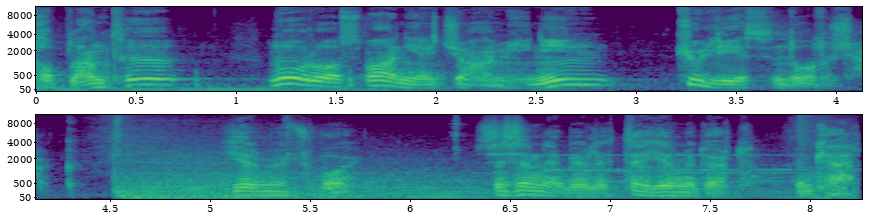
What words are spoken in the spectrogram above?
Toplantı Nur Osmaniye Camii'nin külliyesinde olacak. 23 boy. Sizinle birlikte 24 hünkâr.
